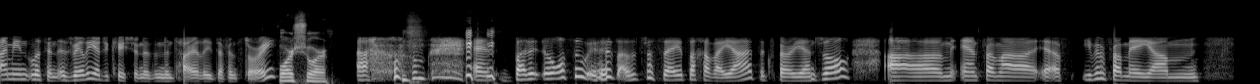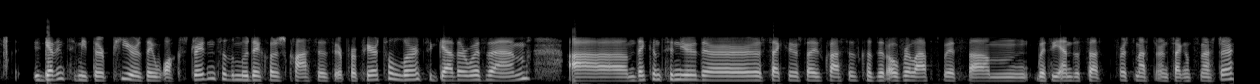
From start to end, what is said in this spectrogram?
I mean, listen, Israeli education is an entirely different story. For sure. Um, and but it also is. I was just say it's a chavaya. It's experiential, um, and from a if, even from a um, getting to meet their peers, they walk straight into the Mudei Kodesh classes. They're prepared to learn together with them. Um, they continue their secular studies classes because it overlaps with um, with the end of se- first semester and second semester.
